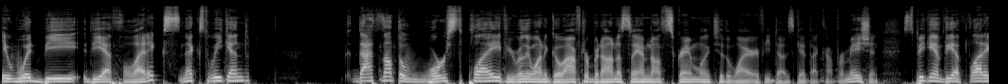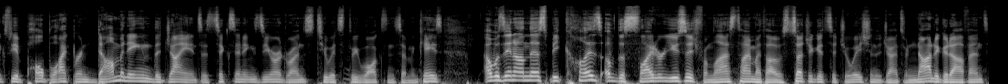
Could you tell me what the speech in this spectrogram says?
it would be the Athletics next weekend that's not the worst play if you really want to go after, but honestly, I'm not scrambling to the wire if he does get that confirmation. Speaking of the Athletics, we have Paul Blackburn dominating the Giants at six innings, zero runs, two hits, three walks, and seven Ks. I was in on this because of the slider usage from last time. I thought it was such a good situation. The Giants are not a good offense.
